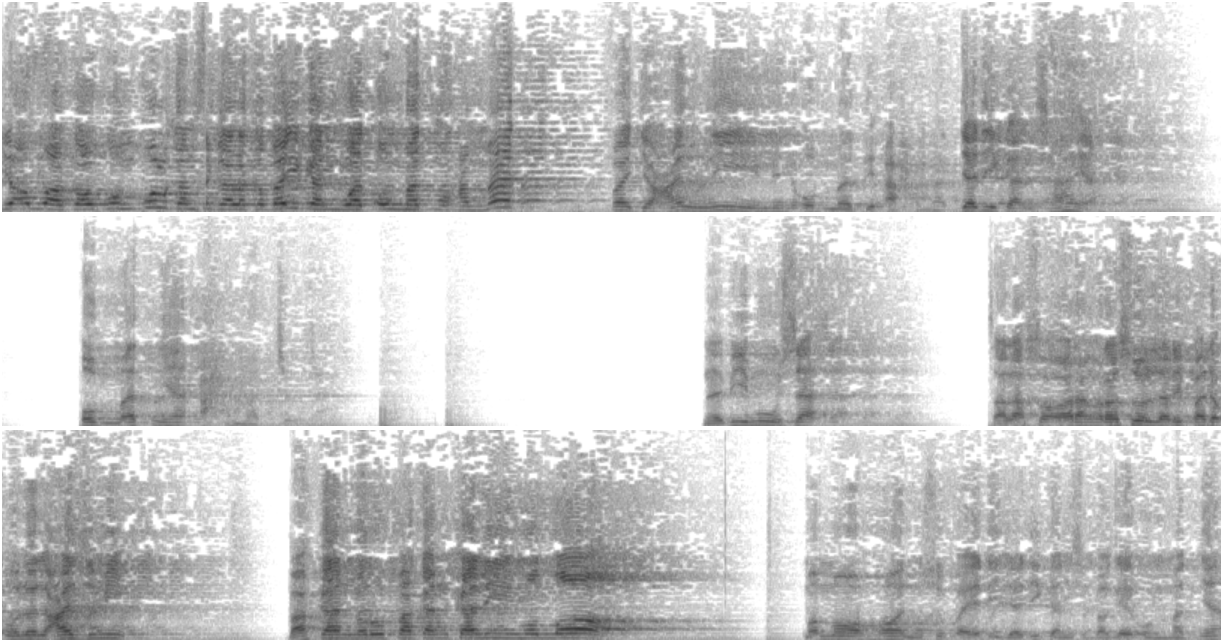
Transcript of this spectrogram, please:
Ya Allah kau kumpulkan segala kebaikan buat umat Muhammad. Faj'alni min ummati Ahmad. Jadikan saya umatnya Ahmad juga Nabi Musa salah seorang rasul daripada ulul azmi bahkan merupakan kalimullah memohon supaya dijadikan sebagai umatnya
